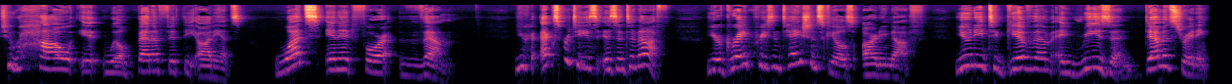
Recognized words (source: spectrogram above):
to how it will benefit the audience. What's in it for them? Your expertise isn't enough. Your great presentation skills aren't enough. You need to give them a reason demonstrating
